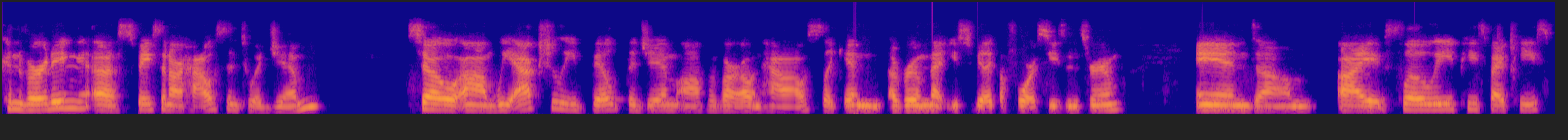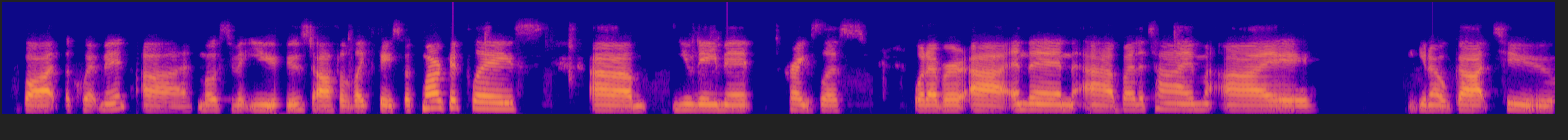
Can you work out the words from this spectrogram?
converting a space in our house into a gym. So um, we actually built the gym off of our own house like in a room that used to be like a four seasons room. And um, i slowly piece by piece bought equipment uh, most of it used off of like facebook marketplace um, you name it craigslist whatever. Uh, and then uh, by the time I, you know, got to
